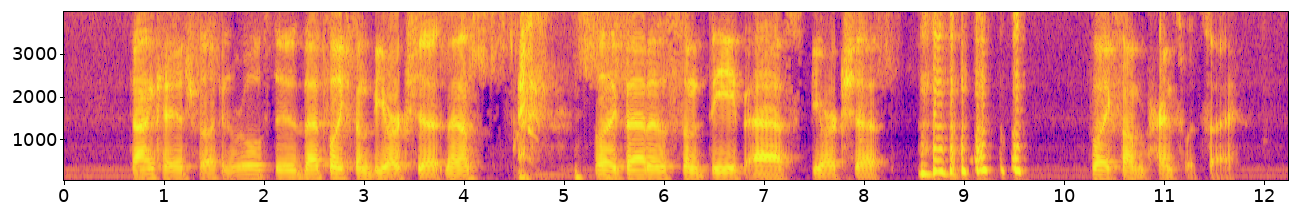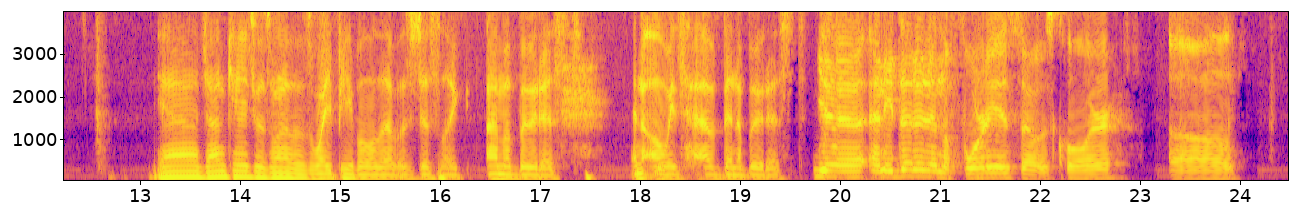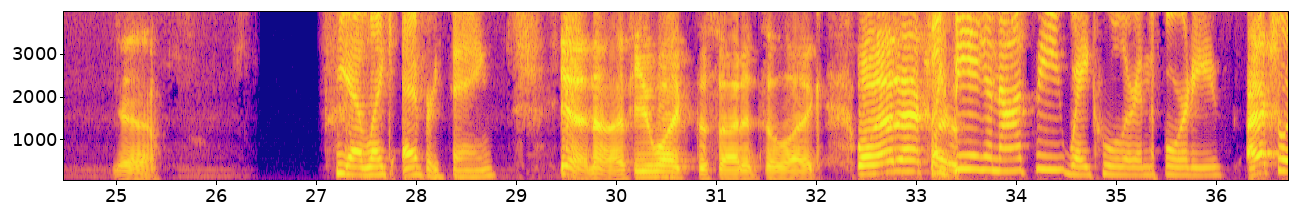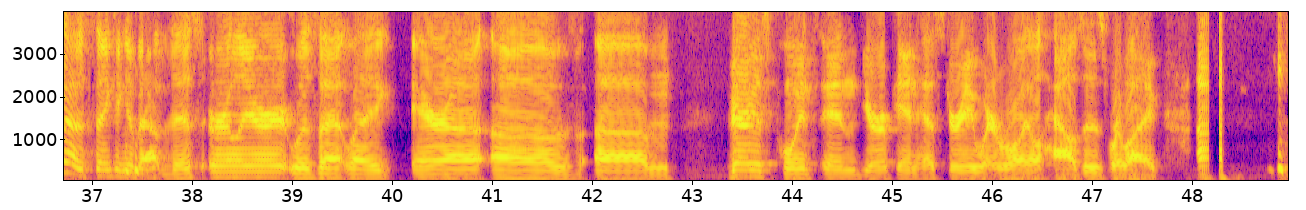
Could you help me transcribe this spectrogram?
John Cage fucking rules, dude. That's like some Bjork shit, man. like, that is some deep ass Bjork shit. It's like something Prince would say. Yeah, John Cage was one of those white people that was just like, I'm a Buddhist and always have been a Buddhist. Yeah, and he did it in the 40s, so it was cooler. Um, yeah. Yeah, like everything. Yeah, no, if you like decided to like, well, that actually, Like being a Nazi, way cooler in the 40s. actually, I was thinking about this earlier. Was that like era of um, various points in European history where royal houses were like, uh.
